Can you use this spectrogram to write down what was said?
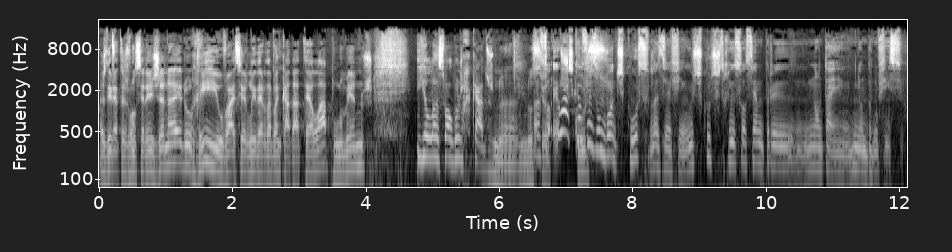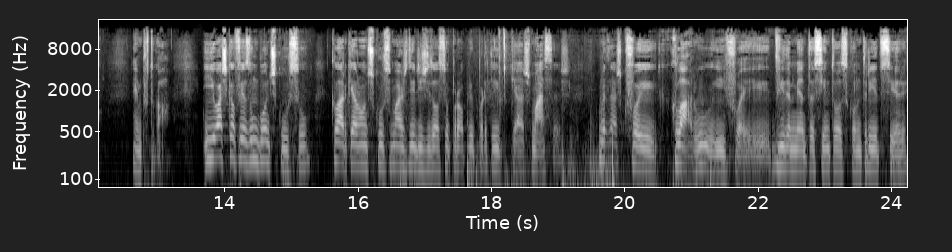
As diretas vão ser em janeiro. Rio vai ser líder da bancada até lá, pelo menos. E ele lançou alguns recados no, no seu Eu acho que ele fez um bom discurso, mas enfim, os discursos de Rio são sempre. não têm nenhum benefício em Portugal. E eu acho que ele fez um bom discurso. Claro que era um discurso mais dirigido ao seu próprio partido que às massas, mas acho que foi claro e foi devidamente assintoso como teria de ser.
